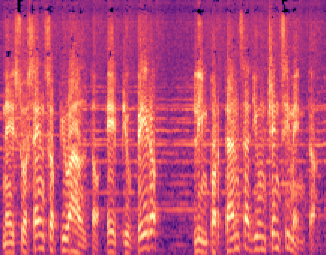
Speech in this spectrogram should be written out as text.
nel suo senso più alto e più vero, l'importanza di un censimento.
